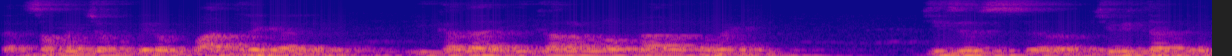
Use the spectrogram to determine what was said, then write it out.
దానికి సంబంధించి మీరు పాత్ర వేయాలి. ఈ కథ ఈ కాలంలో ప్రారంభమై జీసస్ జీవితాన్ని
